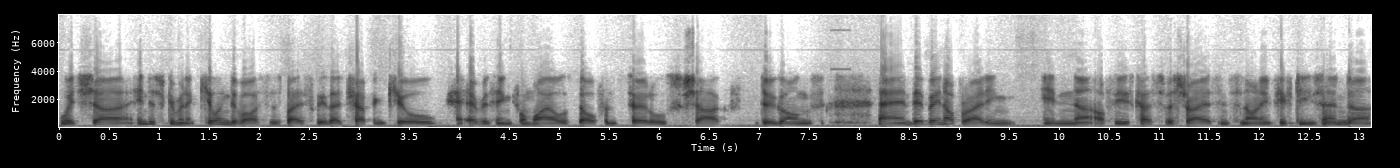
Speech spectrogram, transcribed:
which are indiscriminate killing devices. Basically, they trap and kill everything from whales, dolphins, turtles, sharks, dugongs, and they've been operating in uh, off the east coast of Australia since the 1950s. And uh,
